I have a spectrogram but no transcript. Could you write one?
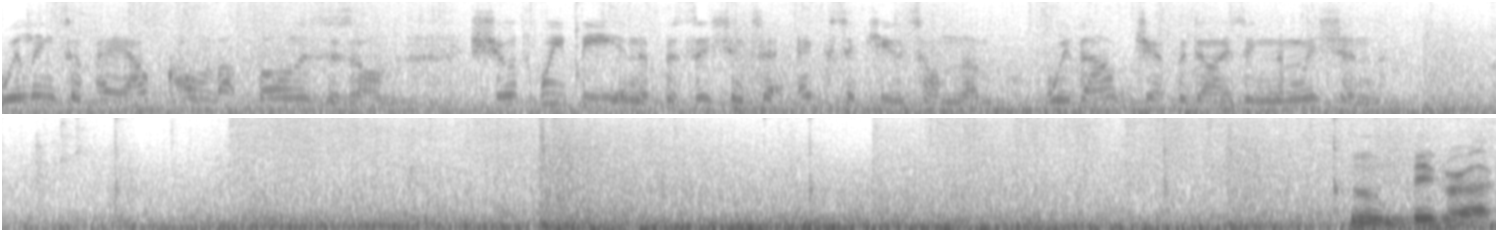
willing to pay out combat bonuses on, should we be in a position to execute on them without jeopardizing the mission. Boom, big rock.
